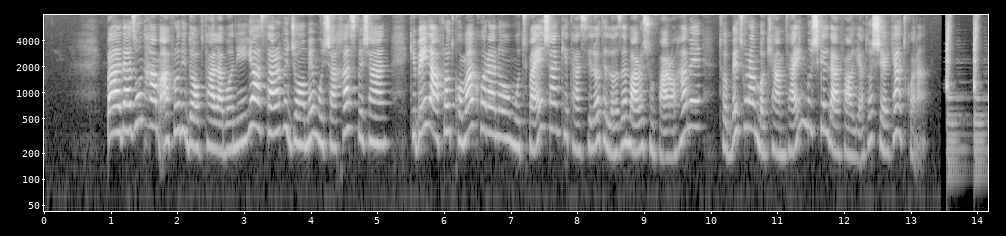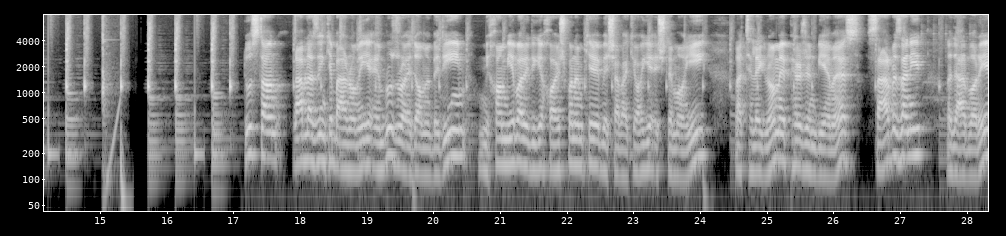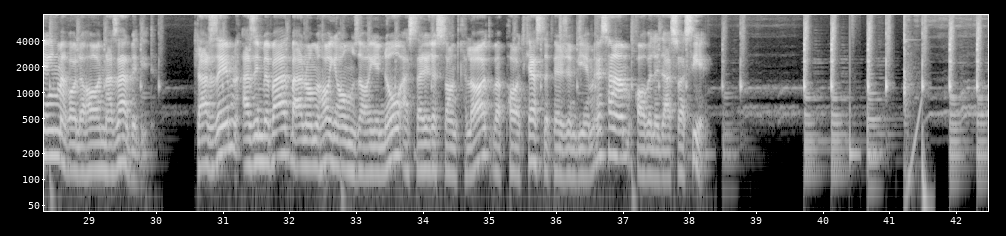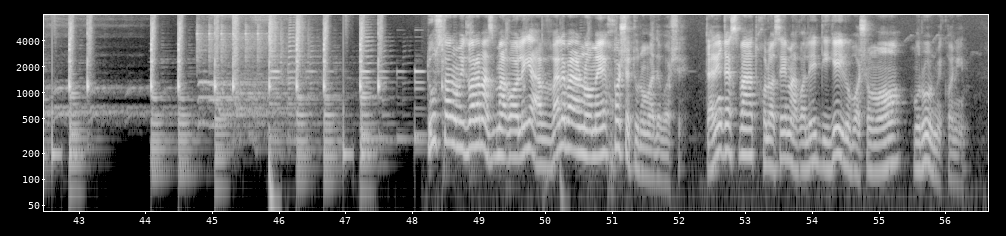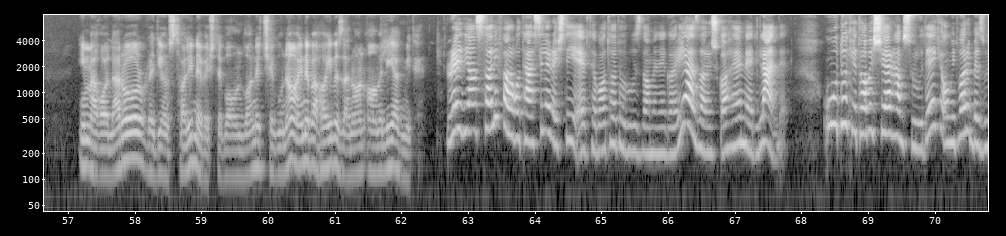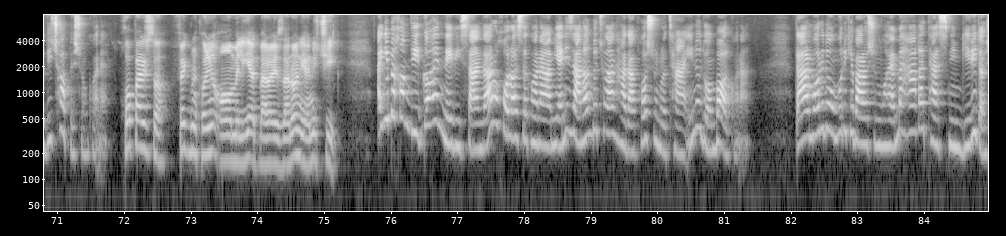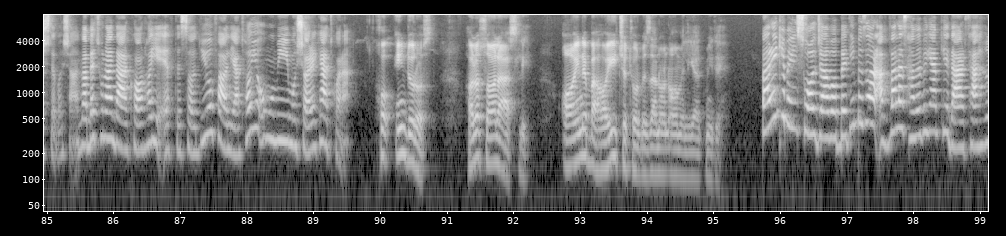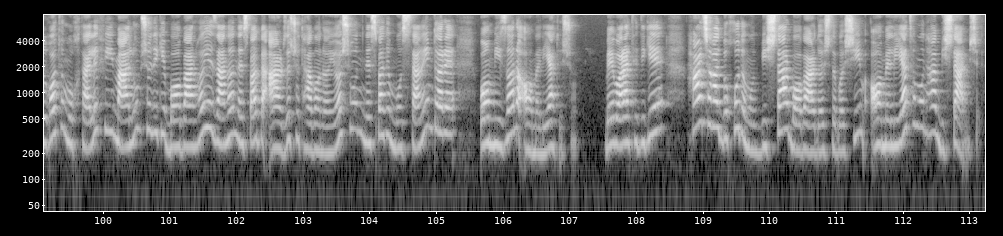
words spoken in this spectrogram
بعد از اون هم افرادی داوطلبانه یا از طرف جامعه مشخص بشن که به این افراد کمک کنن و مطمئن شن که تسهیلات لازم براشون فراهمه تا بتونن با کمترین مشکل در فعالیت ها شرکت کنن. دوستان قبل از اینکه برنامه امروز را ادامه بدیم می‌خوام یه بار دیگه خواهش کنم که به شبکه های اجتماعی و تلگرام Persian BMS سر بزنید و درباره این مقاله ها نظر بدید در ضمن از این به بعد برنامه های آموزه های نو از طریق SoundCloud و پادکست Persian BMS هم قابل دسترسیه. دوستان امیدوارم از مقاله اول برنامه خوشتون اومده باشه. در این قسمت خلاصه مقاله دیگه ای رو با شما مرور می‌کنیم. این مقاله رو ردیانستالی نوشته با عنوان چگونه آین بهایی به زنان عملیات میده. ردیانستالی فارغ تحصیل رشته ارتباطات و روزنامه نگاری از دانشگاه مریلنده. او دو کتاب شعر هم سروده که امیدوار به زودی چاپشون کنه. خب پریسا فکر می‌کنی عملیات برای زنان یعنی چی؟ اگه بخوام دیدگاه نویسنده رو خلاصه کنم یعنی زنان بتونن هدفهاشون رو تعیین و دنبال کنن. در مورد اموری که براشون مهمه حق تصمیم گیری داشته باشن و بتونن در کارهای اقتصادی و فعالیت‌های عمومی مشارکت کنن. خب این درست. حالا سوال اصلی. آین بهایی چطور به زنان عملیات میده؟ برای اینکه به این سوال جواب بدیم بذار اول از همه بگم که در تحقیقات مختلفی معلوم شده که باورهای زنان نسبت به ارزش و تواناییاشون نسبت مستقیم داره با میزان عملیاتشون. به عبارت دیگه هر چقدر به خودمون بیشتر باور داشته باشیم عملیاتمون هم بیشتر میشه.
